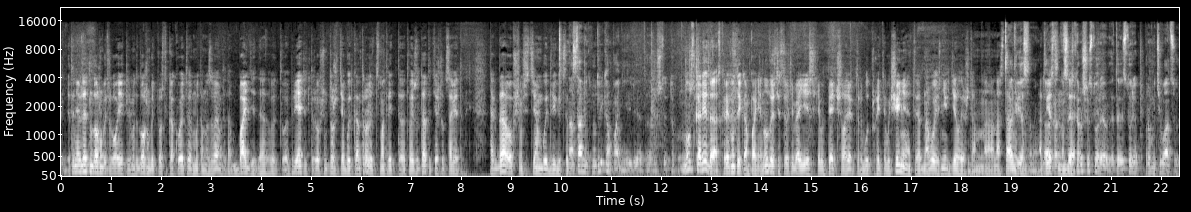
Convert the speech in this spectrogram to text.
далее. это не обязательно должен быть руководителем, это должен быть просто какой-то, мы там называем это там бадди, да, твой, твой приятель, который, в общем, тоже тебя будет контролить, смотреть твои результаты, тебе что-то советовать. Тогда, в общем, система будет двигаться. Наставник внутри компании или это что это такое? Ну, скорее, да, скорее внутри компании. Ну, то есть, если у тебя есть хотя бы пять человек, которые будут проходить обучение, ты одного из них делаешь там на- наставником. Ответственным. Ответственным, да. да. Кстати, хорошая история. Это история про мотивацию.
